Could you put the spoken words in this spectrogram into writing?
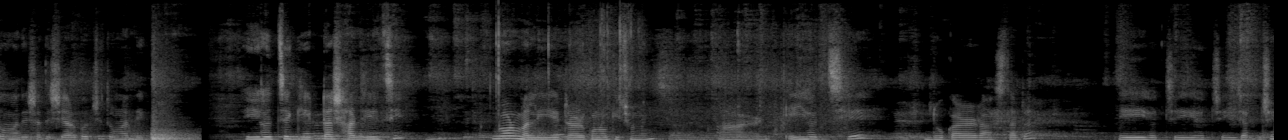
তোমাদের সাথে শেয়ার করছি, তোমরা দেখো। এই হচ্ছে গেটটা সাজিয়েছি। নর্মালি এটার কোনো কিছু নেই। আর এই হচ্ছে ঢোকার রাস্তাটা। এই হচ্ছে এই হচ্ছে, এই যাচ্ছে।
